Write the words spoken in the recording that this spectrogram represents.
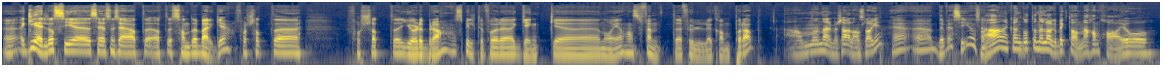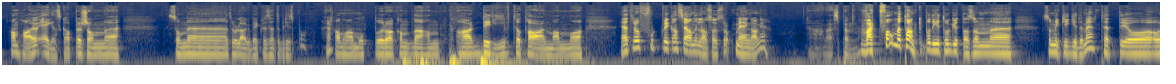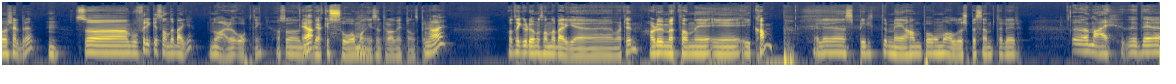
Uh, det er gledelig å si, se, syns jeg, at, at Sander Berge fortsatt uh, Fortsatt uh, gjør det bra. Han spilte for eh, Genk eh, nå igjen, hans femte fulle kamp på rad. Han nærmer seg A-landslaget. Ja, eh, det vil jeg si, altså. Ja, det kan godt hende Lagerbäck tar han med. Han har jo, han har jo egenskaper som, eh, som eh, jeg tror Lagerbäck vil sette pris på. Ja. Han har motor, og han, han har driv til å ta en mann. Og jeg tror fort vi kan se han i landslagstropp med en gang. jeg. Ja, det er spennende. I hvert fall med tanke på de to gutta som, eh, som ikke gidder mer. Tetti og, og Skjelbred. Mm. Så hvorfor ikke Sander Berge? Nå er det åpning. Altså, Ja. Vi har ikke så mange sentrale midtbanespillere. Hva tenker du om Sander Berge, Martin? Har du møtt han i, i, i kamp? Eller spilt med han på noe aldersbestemt, eller? Øh, nei, det,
